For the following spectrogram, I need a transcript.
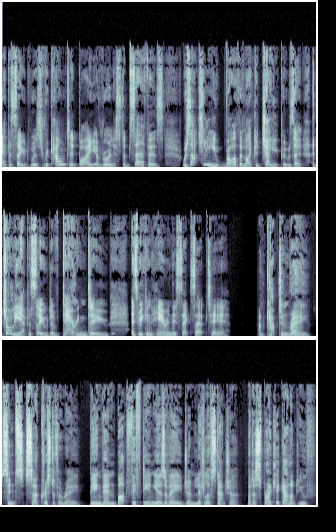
episode was recounted by royalist observers was actually rather like a jape. It was a, a jolly episode of daring do, as we can hear in this excerpt here. And Captain Wrey, since Sir Christopher Wrey, being then but fifteen years of age and little of stature, but a sprightly gallant youth,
